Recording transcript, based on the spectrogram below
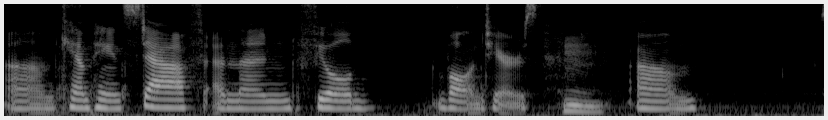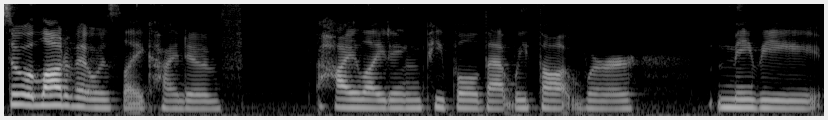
um, campaign staff and then field volunteers. Hmm. So a lot of it was like kind of highlighting people that we thought were maybe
